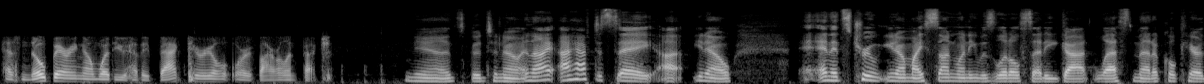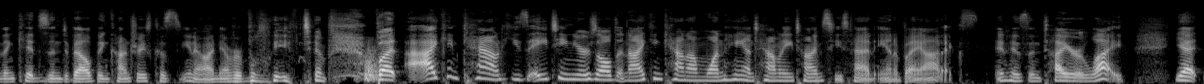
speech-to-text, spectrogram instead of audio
has no bearing on whether you have a bacterial or a viral infection. Yeah, it's good to know. And I, I have to say, uh, you know, and it's true, you know, my son, when he was little, said he got less medical care than kids in developing countries because, you know, I never believed him. But I can count, he's 18 years old, and I can count on one hand how many times he's had antibiotics in his entire life. Yet,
